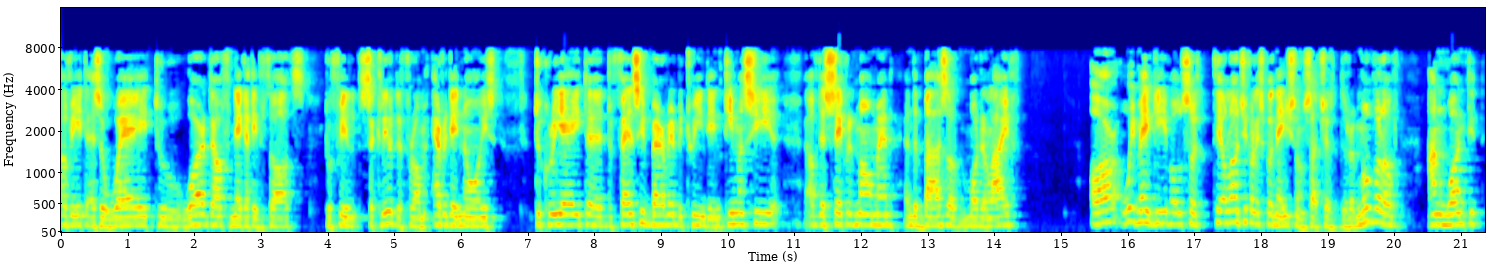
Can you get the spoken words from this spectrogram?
of it as a way to ward off negative thoughts, to feel secluded from everyday noise, to create a defensive barrier between the intimacy of the sacred moment and the buzz of modern life. Or we may give also theological explanations such as the removal of unwanted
